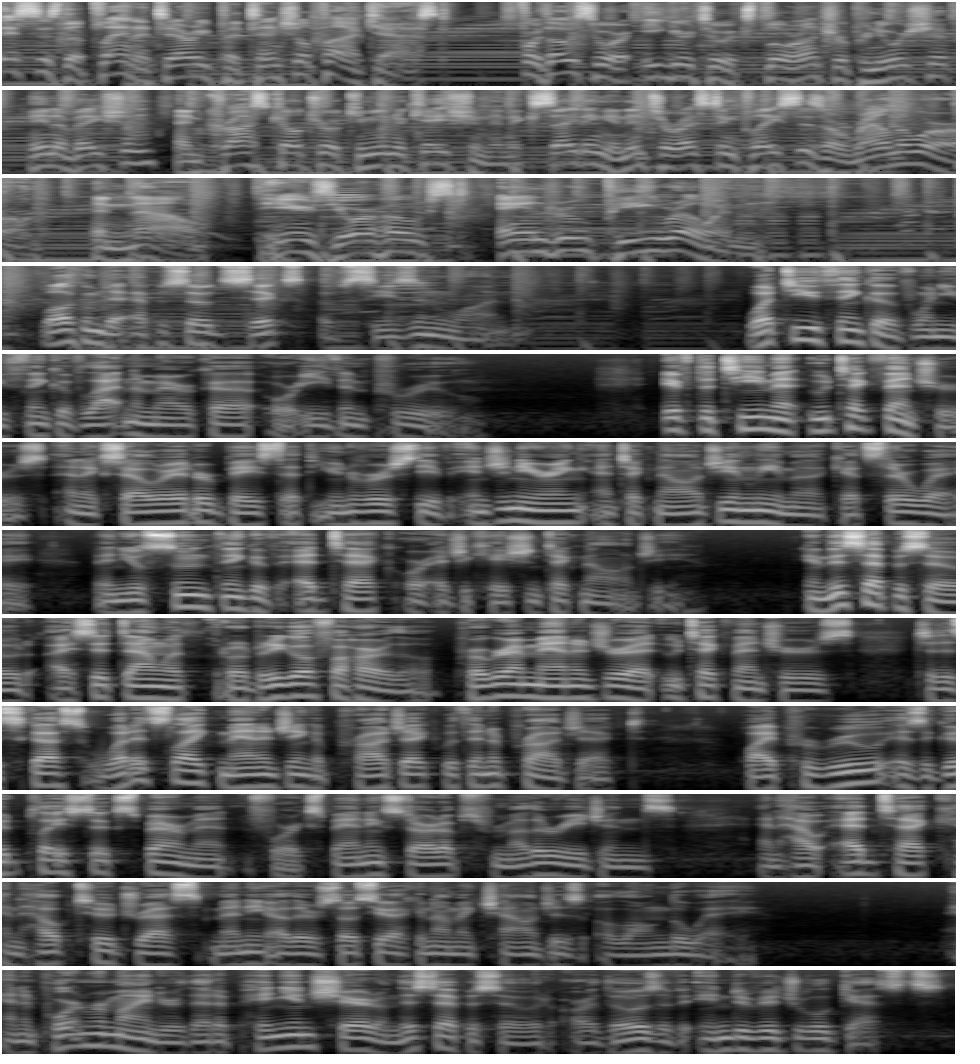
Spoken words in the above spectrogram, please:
This is the Planetary Potential Podcast for those who are eager to explore entrepreneurship, innovation, and cross cultural communication in exciting and interesting places around the world. And now, here's your host, Andrew P. Rowan. Welcome to episode six of season one. What do you think of when you think of Latin America or even Peru? If the team at UTEC Ventures, an accelerator based at the University of Engineering and Technology in Lima, gets their way, then you'll soon think of EdTech or education technology. In this episode, I sit down with Rodrigo Fajardo, program manager at UTEC Ventures, to discuss what it's like managing a project within a project, why Peru is a good place to experiment for expanding startups from other regions, and how EdTech can help to address many other socioeconomic challenges along the way. An important reminder that opinions shared on this episode are those of individual guests.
